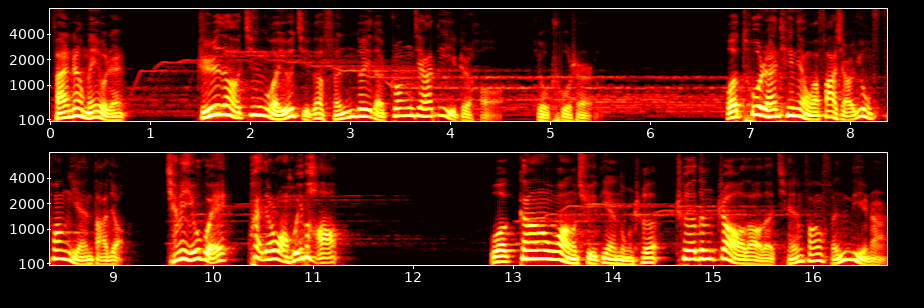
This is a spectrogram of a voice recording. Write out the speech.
反正没有人。直到经过有几个坟堆的庄稼地之后，就出事了。我突然听见我发小用方言大叫：“前面有鬼，快点往回跑！”我刚望去电动车车灯照到的前方坟地那儿，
